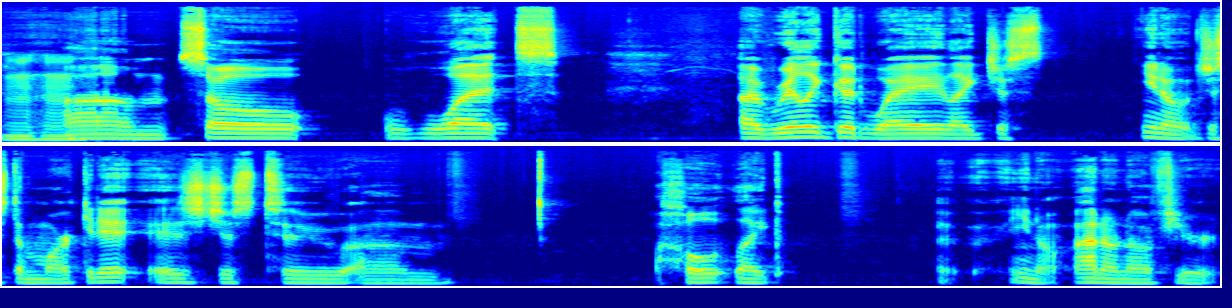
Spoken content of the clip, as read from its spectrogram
mhm. Um, so what a really good way, like just you know, just to market it is just to um, hold like uh, you know i don't know if you're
